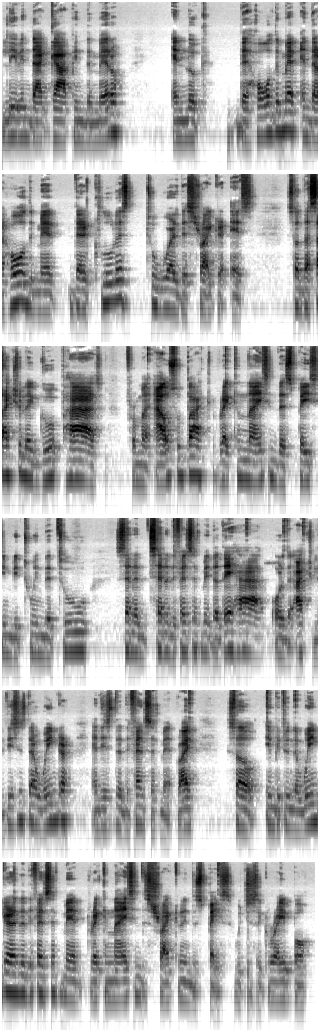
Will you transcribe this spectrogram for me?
leaving that gap in the middle. And look, the mid and they're holding mid, they're clueless to where the striker is. So that's actually a good pass from my outside back, recognizing the space in between the two center, center defensive mid that they have, or the, actually this is their winger and this is the defensive mid, right? So in between the winger and the defensive mid, recognizing the striker in the space, which is a great ball.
